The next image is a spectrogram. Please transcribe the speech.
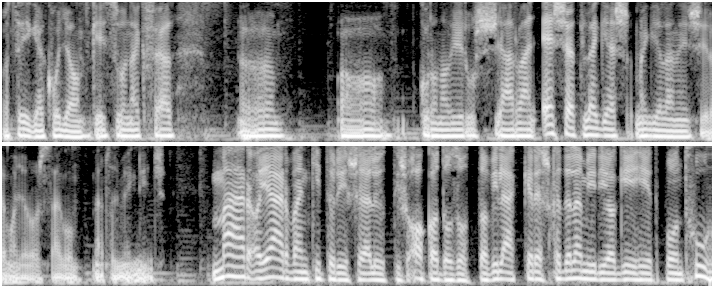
a cégek hogyan készülnek fel a koronavírus járvány esetleges megjelenésére Magyarországon, mert hogy még nincs. Már a járvány kitörése előtt is akadozott a világkereskedelem, írja a G7.hu.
